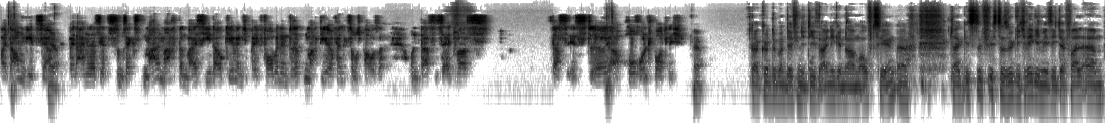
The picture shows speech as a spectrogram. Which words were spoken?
Weil darum geht's ja. ja. Wenn einer das jetzt zum sechsten Mal macht, dann weiß jeder, okay, wenn ich Break vor bin, den dritten macht die ihre Verletzungspause. Und das ist etwas, das ist äh, ja, hoch unsportlich. Ja. Da könnte man definitiv einige Namen aufzählen. Äh, da ist, ist das wirklich regelmäßig der Fall. Ähm,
